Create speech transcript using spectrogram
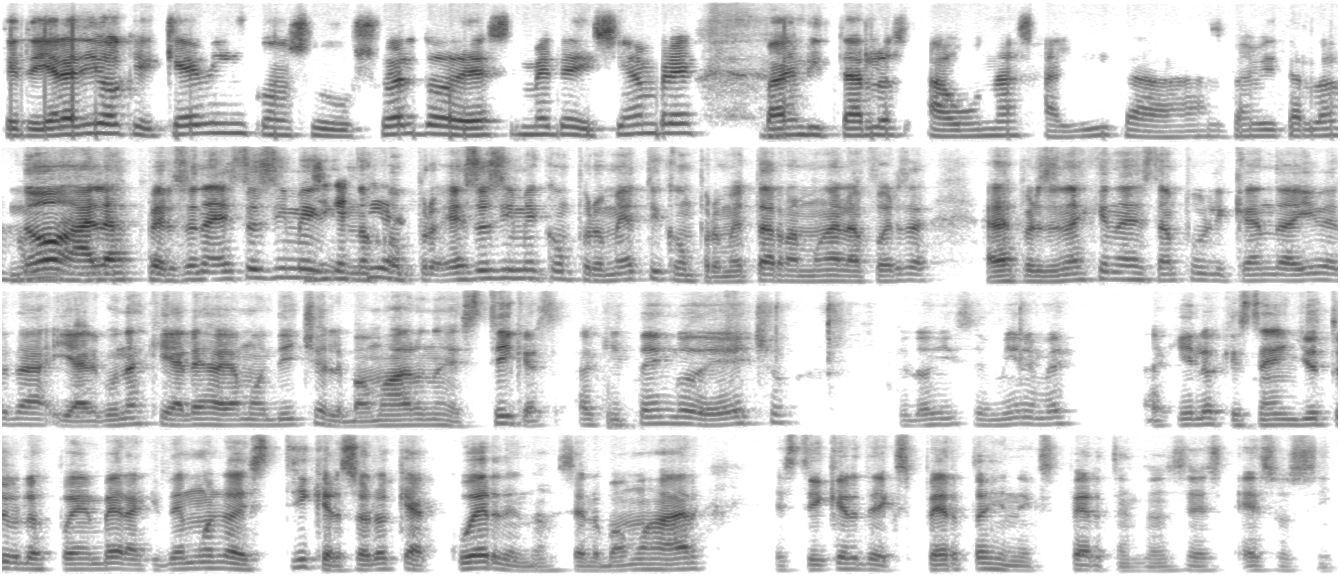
desde ya les digo que Kevin con su sueldo de este mes de diciembre va a invitarlos a unas salidas, va a invitarlos No, a, las personas, esto sí, me, eso sí me comprometo y comprometo a Ramón a la fuerza, a las personas que nos están publicando ahí, ¿verdad? Y algunas que ya les habíamos dicho, les vamos a dar unos stickers. Aquí tengo, de hecho, que los hice, miren, aquí los que están en YouTube los pueden ver, aquí tenemos los stickers, solo que acuérdenos, se los vamos a dar stickers de expertos y inexpertos, entonces eso sí.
